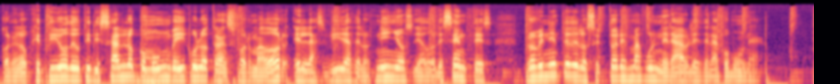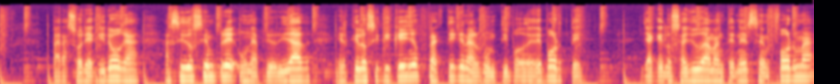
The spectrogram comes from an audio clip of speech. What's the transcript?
con el objetivo de utilizarlo como un vehículo transformador en las vidas de los niños y adolescentes provenientes de los sectores más vulnerables de la comuna. Para Soria Quiroga ha sido siempre una prioridad el que los iquiqueños practiquen algún tipo de deporte, ya que los ayuda a mantenerse en forma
